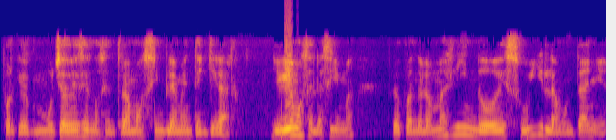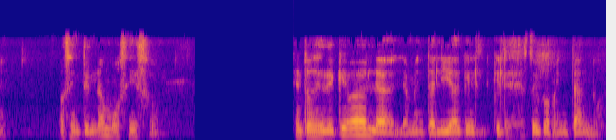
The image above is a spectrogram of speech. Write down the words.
Porque muchas veces nos centramos simplemente en llegar. Lleguemos a la cima, pero cuando lo más lindo es subir la montaña, nos entendamos eso. Entonces, ¿de qué va la, la mentalidad que, que, les estoy comentando?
